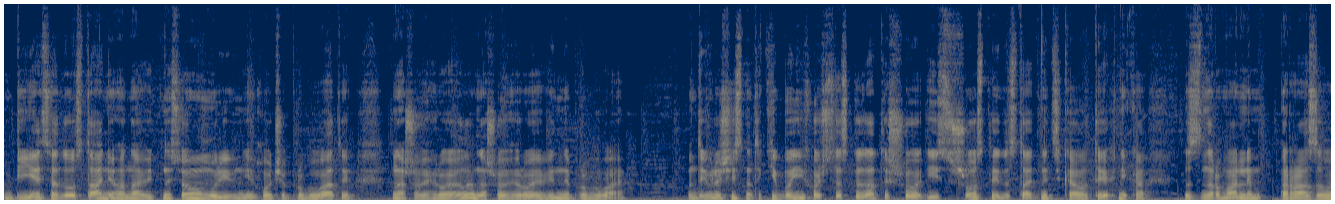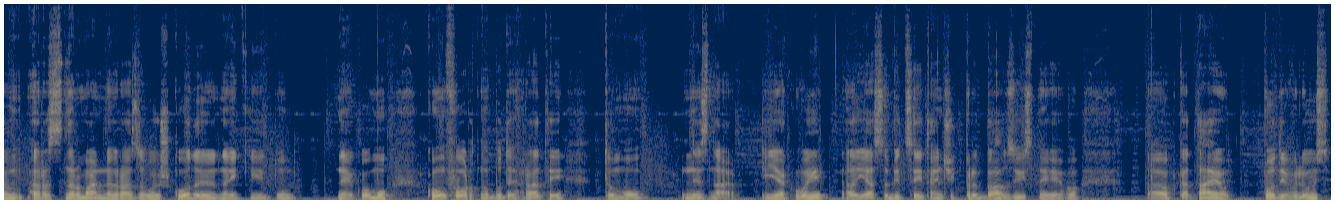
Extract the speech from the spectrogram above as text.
б'ється до останнього, навіть на сьомому рівні, хоче пробивати нашого героя, але нашого героя він не пробиває. Дивлячись на такі бої, хочеться сказати, що із 6 достатньо цікава техніка з нормальним разовим, з нормальною разовою шкодою, на, якій, ну, на якому комфортно буде грати, тому не знаю. І Як ви, але я собі цей танчик придбав, звісно, я його е, обкатаю, подивлюсь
